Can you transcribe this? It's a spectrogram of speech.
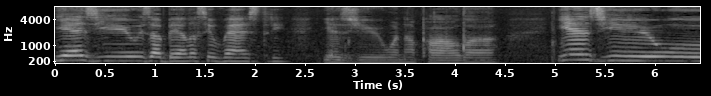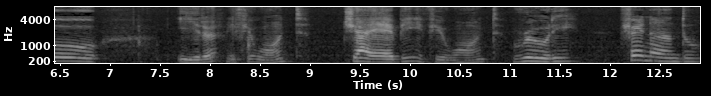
Yes, you, Isabella Silvestre. Yes, you, Ana Paula. Yes, you, Ira, if you want. Abby, if you want. Rudy. Fernando.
